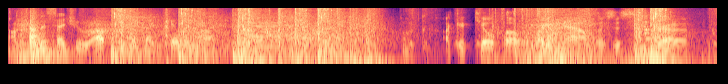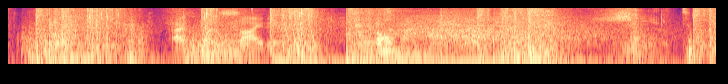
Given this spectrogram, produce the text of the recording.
I'm trying to set you up with like kill her. I could kill her right now. It's just I gotta. At one sided. Oh my god. Shit.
